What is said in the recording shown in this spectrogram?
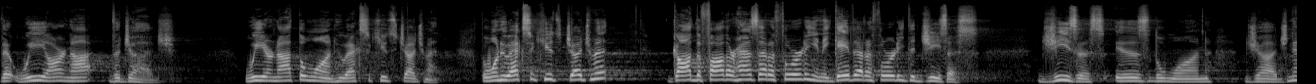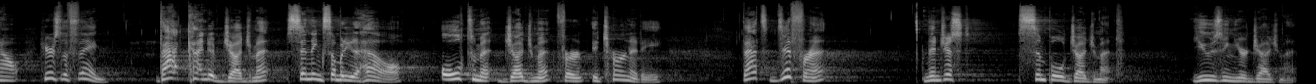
that we are not the judge. We are not the one who executes judgment. The one who executes judgment, God the Father has that authority, and he gave that authority to Jesus. Jesus is the one judge. Now, here's the thing that kind of judgment, sending somebody to hell, ultimate judgment for eternity, that's different than just simple judgment, using your judgment.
